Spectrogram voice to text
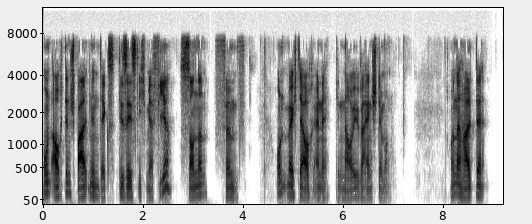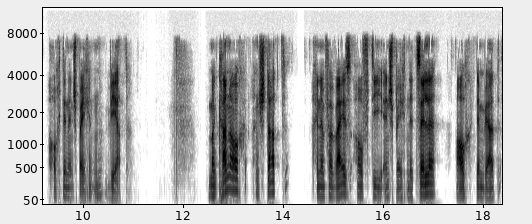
und auch den Spaltenindex. Dieser ist nicht mehr 4, sondern 5 und möchte auch eine genaue Übereinstimmung und erhalte auch den entsprechenden Wert. Man kann auch anstatt einem Verweis auf die entsprechende Zelle auch den Wert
